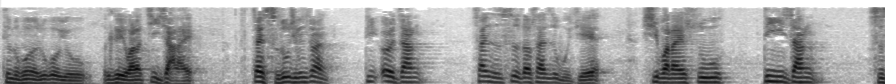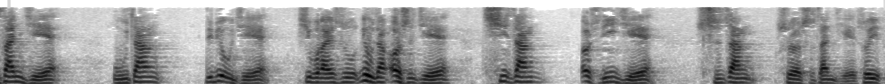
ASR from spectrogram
听众朋友如果有可以把它记下来，在使徒行传第二章三十四到三十五节，希伯来书第一章。十三节，五章第六节，希伯来书六章二十节，七章二十一节，十章十二十三节。所以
